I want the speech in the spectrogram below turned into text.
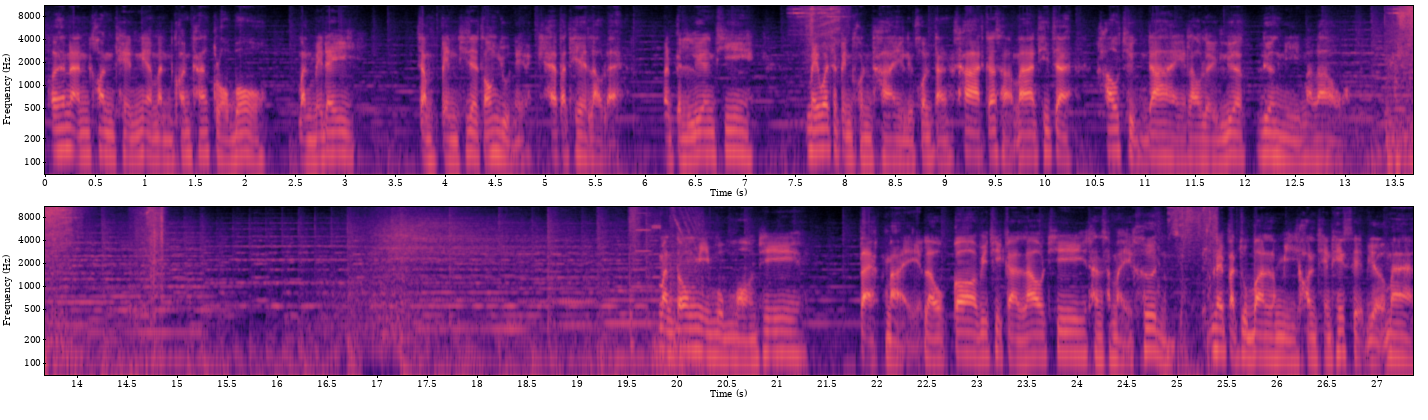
เพราะฉะนั้นคอนเทนต์เนี่ยมันค่อนข้าง global มันไม่ได้จำเป็นที่จะต้องอยู่ในแค่ประเทศเราแหละ มันเป็นเรื่องที่ไม่ว่าจะเป็นคนไทยหรือคนต่างชาติก็สามารถที่จะเข้าถึงได้เราเลยเลือกเรื่องนี้มาเล่ามันต้องมีมุมมองที่แปลกใหม่ แล้วก็วิธีการเล่าที่ทันสมัยขึ้น ในปัจจุบันเรามีคอนเทนต์ให้เสพเยอะมาก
